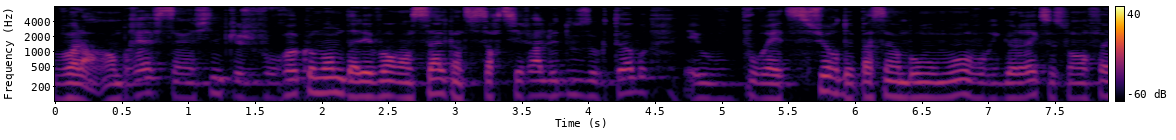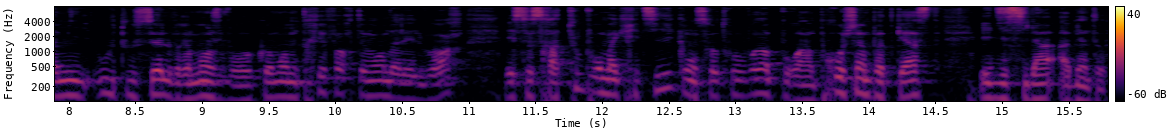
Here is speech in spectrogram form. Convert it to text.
Voilà, en bref, c'est un film que je vous recommande d'aller voir en salle quand il sortira le 12 octobre et où vous pourrez être sûr de passer un bon moment, vous rigolerez que ce soit en famille ou tout seul, vraiment je vous recommande très fortement d'aller le voir. Et ce sera tout pour ma critique, on se retrouvera pour un prochain podcast et d'ici là, à bientôt.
